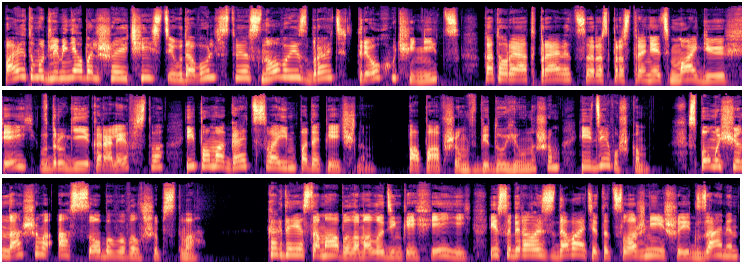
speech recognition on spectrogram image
Поэтому для меня большая честь и удовольствие снова избрать трех учениц, которые отправятся распространять магию фей в другие королевства и помогать своим подопечным, попавшим в беду юношам и девушкам, с помощью нашего особого волшебства — когда я сама была молоденькой феей и собиралась сдавать этот сложнейший экзамен,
